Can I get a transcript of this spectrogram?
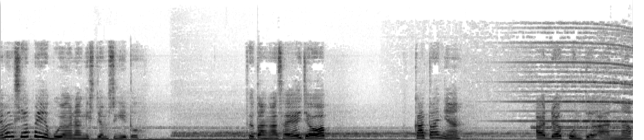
Emang siapa ya bu yang nangis jam segitu? Tetangga saya jawab, katanya ada kuntil anak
